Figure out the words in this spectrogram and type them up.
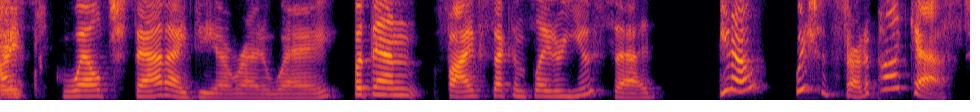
I squelched that idea right away. But then five seconds later, you said, you know, we should start a podcast.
